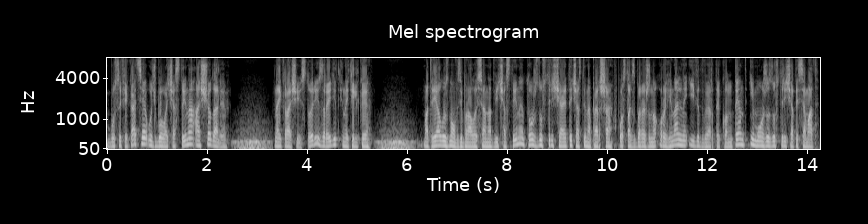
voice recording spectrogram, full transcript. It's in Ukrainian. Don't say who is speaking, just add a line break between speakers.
Бусифікація учбова частина. А що далі? Найкращі історії з Reddit і не тільки. Матеріалу знов зібралося на дві частини, тож зустрічайте частина перша. В постах збережено оригінальний і відвертий контент і може зустрічатися мат.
